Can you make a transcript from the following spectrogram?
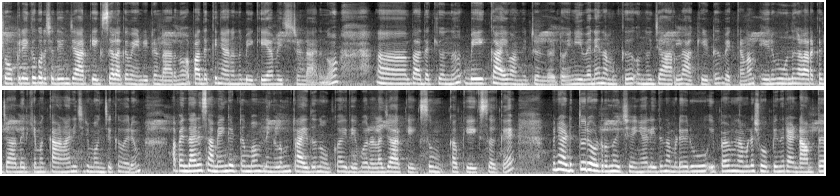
ഷോപ്പിലേക്ക് കുറച്ചധികം ജാർ കേക്ക്സുകളൊക്കെ വേണ്ടിയിട്ടുണ്ടായിരുന്നു. അപ്പോൾ അതൊക്കെ ഞാനൊന്ന് ബേക്ക് ചെയ്യാൻ വെച്ചിട്ടുണ്ടായിരുന്നു. അപ്പോൾ അതൊക്കെ ഒന്ന് ബേക്കായി വന്നിട്ടുണ്ട് കേട്ടോ ഇനി ഇവനെ നമുക്ക് ഒന്ന് ജാറിലാക്കിയിട്ട് വെക്കണം. ഈ ഒരു മൂന്ന് കളറൊക്കെ ജാറിലിരിക്കുമ്പോൾ കാണാൻ ഇച്ചിരി മൊഞ്ചൊക്കെ വരും. അപ്പോൾ എന്തായാലും സമയം കിട്ടുമ്പം നിങ്ങളും ട്രൈ ചെയ്ത് നോക്കുക. ഇതേപോലുള്ള ജാർ കേക്ക്സും കപ്പ് കേക്ക്സും ഒക്കെ. പിന്നെ അടുത്തൊരു ഓർഡർ എന്ന് വെച്ച് കഴിഞ്ഞാൽ ഇത് നമ്മുടെ ഒരു ഇപ്പം നമ്മുടെ ഷോപ്പിൽ നിന്ന് രണ്ടാമത്തെ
